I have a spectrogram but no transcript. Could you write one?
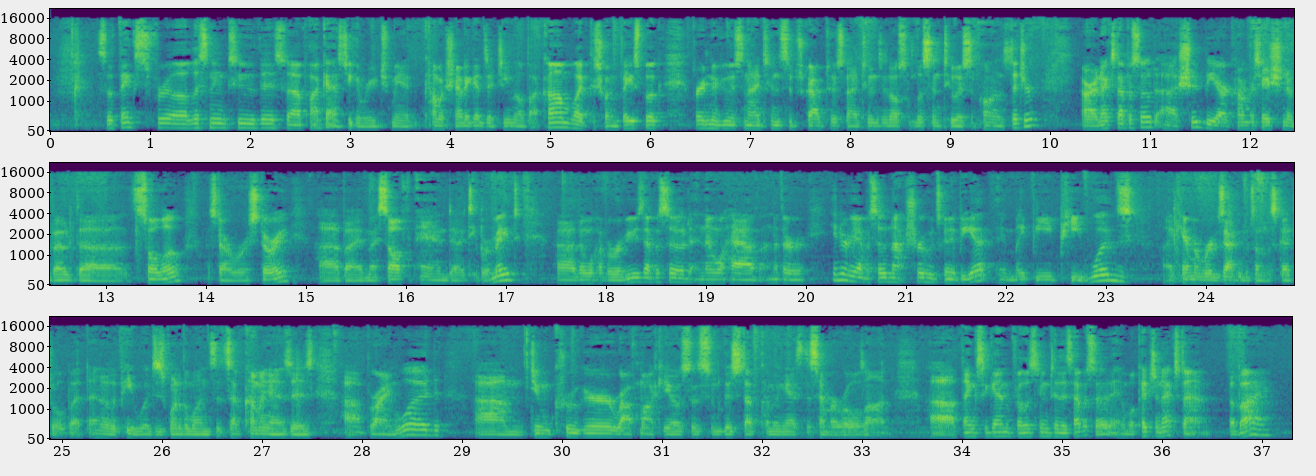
So thanks for uh, listening to this uh, podcast. You can reach me at comicshenanigans at gmail.com, like the show on Facebook, rate and us on iTunes, subscribe to us on iTunes, and also listen to us on Stitcher. Our next episode uh, should be our conversation about uh, Solo, a Star Wars story, uh, by myself and uh, Tibor Mate. Uh, then we'll have a reviews episode, and then we'll have another interview episode. Not sure who it's going to be yet. It might be Pete Woods. I can't remember exactly what's on the schedule, but I know that Pete Woods is one of the ones that's upcoming, as is uh, Brian Wood, um, Jim Krueger, Ralph Macchio. So some good stuff coming as the summer rolls on. Uh, thanks again for listening to this episode, and we'll catch you next time. Bye bye.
